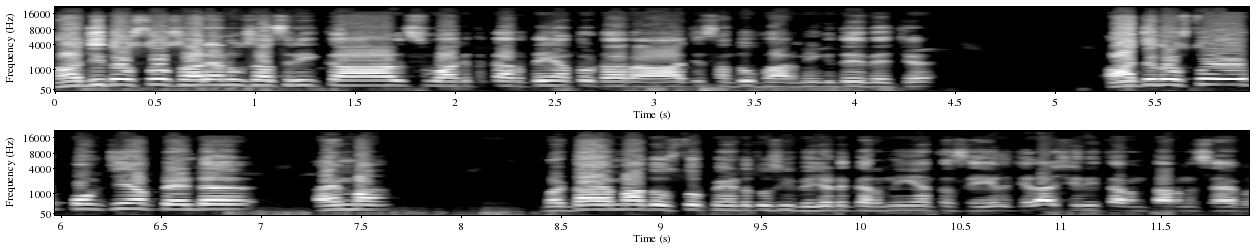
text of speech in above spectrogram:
ਹਾਂਜੀ ਦੋਸਤੋ, ਸਾਰਿਆਂ ਨੂੰ ਸਤਿ ਸ੍ਰੀ ਅਕਾਲ। ਸਵਾਗਤ ਕਰਦੇ ਹਾਂ ਤੁਹਾਡਾ ਰਾਜ ਸੰਧੂ ਫਾਰਮਿੰਗ ਦੇ ਵਿੱਚ। ਅੱਜ ਦੋਸਤੋ, ਪਹੁੰਚੇ ਹਾਂ ਪਿੰਡ ਐਮਾ। ਵੱਡਾ ਐਮਾ ਦੋਸਤੋ, ਪਿੰਡ ਤੁਸੀਂ ਵਿਜ਼ਿਟ ਕਰਨੀ ਆ ਤਹਿਸੀਲ ਜ਼ਿਲ੍ਹਾ ਸ਼੍ਰੀ ਤਰਨਤਾਰਨ ਸਾਹਿਬ।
